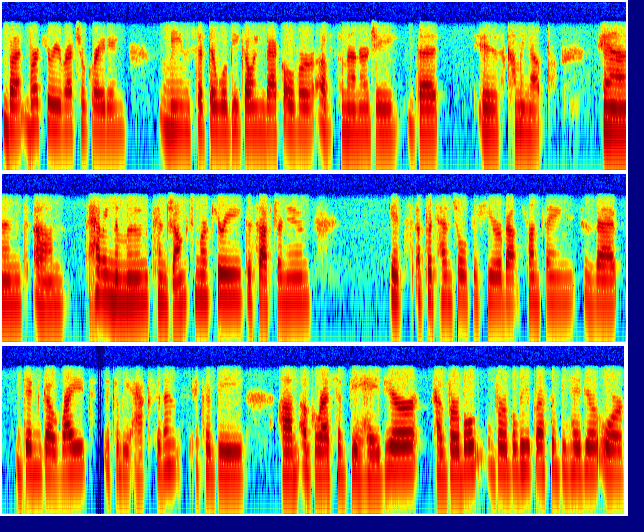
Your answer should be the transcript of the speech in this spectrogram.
But Mercury retrograding means that there will be going back over of some energy that is coming up, and um, having the moon conjunct Mercury this afternoon, it's a potential to hear about something that didn't go right. It could be accidents. It could be um, aggressive behavior, a verbal, verbally aggressive behavior, or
